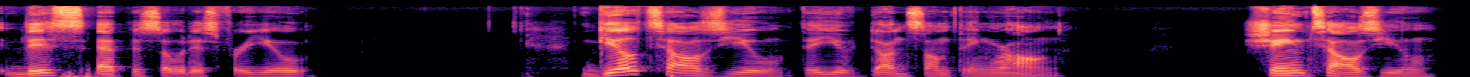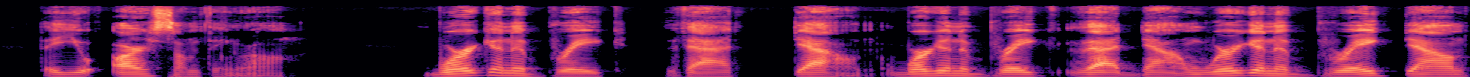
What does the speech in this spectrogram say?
this episode is for you. Guilt tells you that you've done something wrong. Shame tells you that you are something wrong. We're going to break that down. We're going to break that down. We're going to break down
